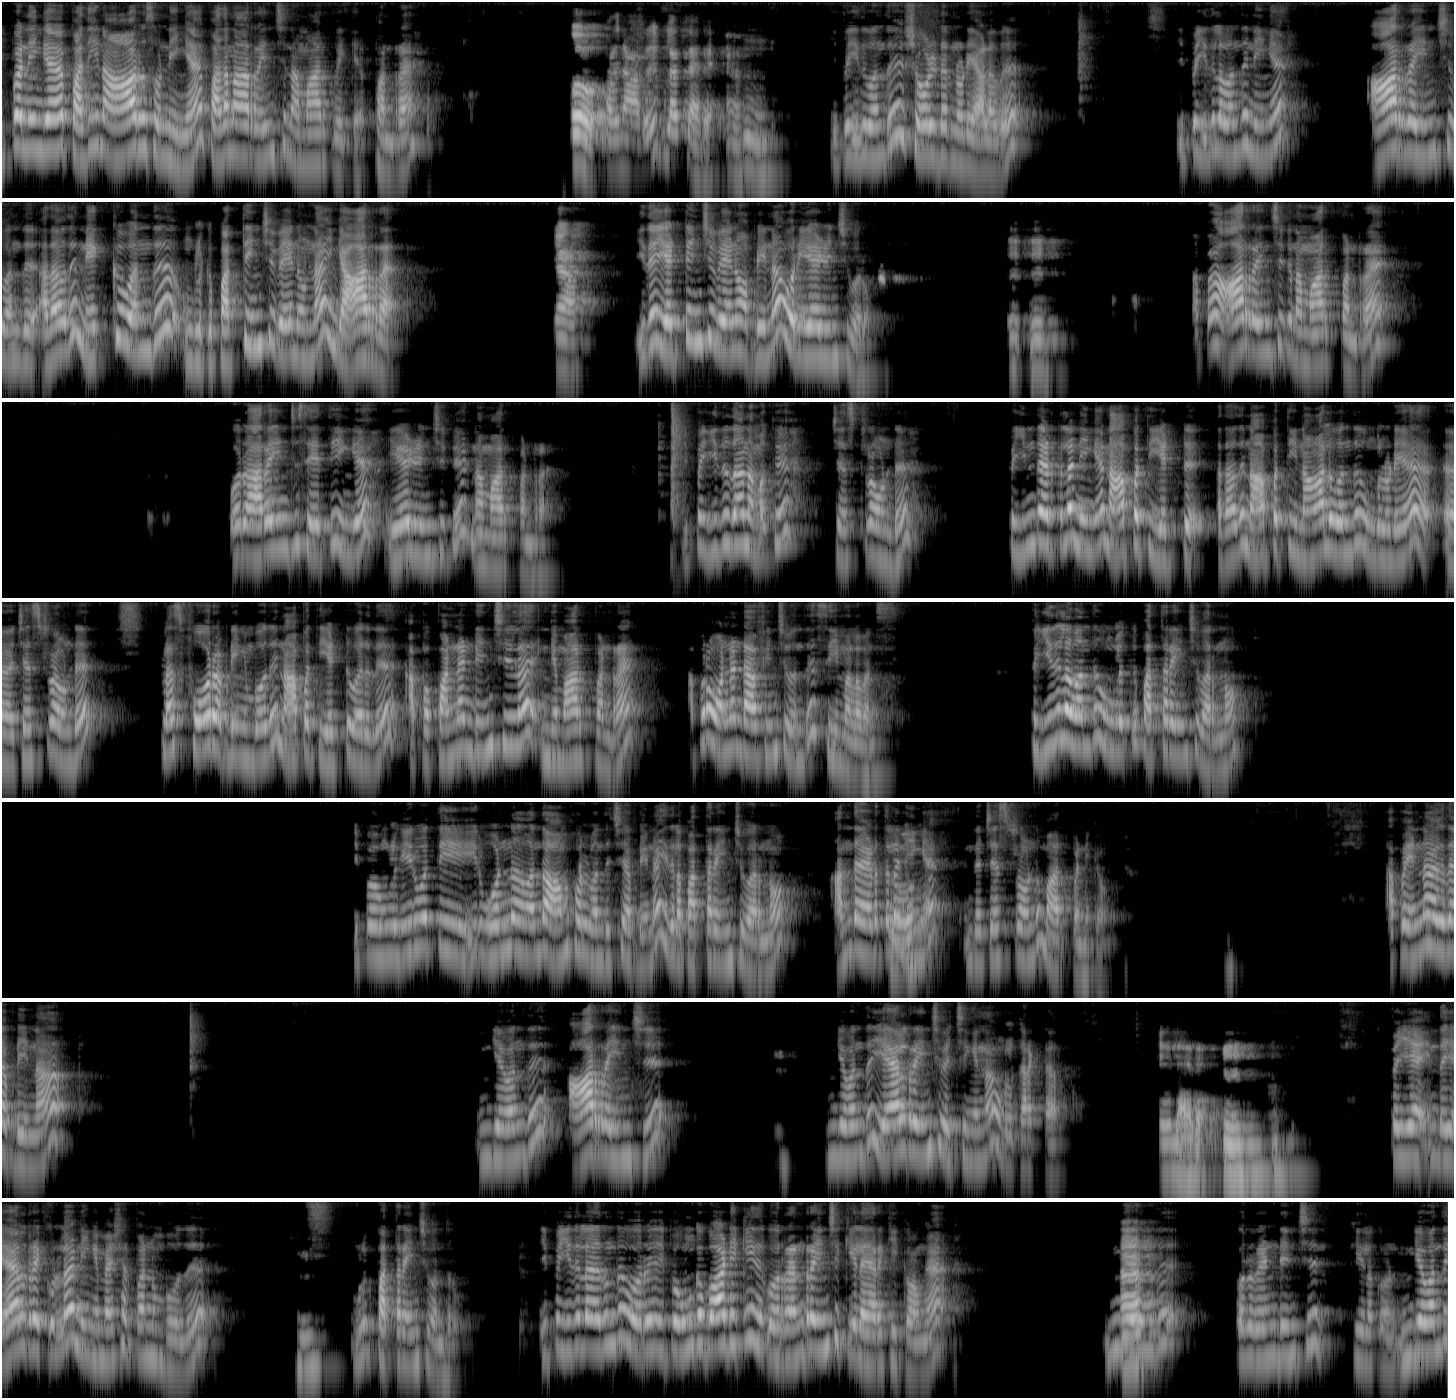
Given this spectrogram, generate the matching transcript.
இப்போ நீங்கள் பதினாறு சொன்னீங்க. பதினாறு இன்ச்சு நான் மார்க் வைக்க பண்ணுறேன் ஓ பதினாறு பிளஸ் ஆறு. ம். இப்போ இது வந்து ஷோல்டர்னுடைய அளவு. இப்போ இதில் வந்து நீங்கள் ஆறரை இன்ச்சு வந்து அதாவது நெக்கு வந்து உங்களுக்கு பத்து இன்ச்சு வேணும்னா இங்கே ஆறரை. இதே எட்டு இன்ச்சு வேணும் அப்படின்னா ஒரு ஏழு இன்ச்சு வரும். அப்போ ஆறரை இன்ச்சுக்கு நான் மார்க் பண்ணுறேன் ஒரு அரை இன்ச்சு சேர்த்து இங்கே ஏழு இன்ச்சுக்கு நான் மார்க் பண்ணுறேன் இப்போ இதுதான் நமக்கு செஸ்ட் ரவுண்டு இப்போ இந்த இடத்துல நீங்கள் நாற்பத்தி எட்டு அதாவது நாற்பத்தி நாலு வந்து உங்களுடைய செஸ்ட் ரவுண்டு ப்ளஸ் ஃபோர் அப்படிங்கும்போது நாற்பத்தி எட்டு வருது. அப்போ பன்னெண்டு இன்ச்சில் இங்கே மார்க் பண்ணுறேன் அப்புறம் ஒன் அண்ட் ஆஃப் இன்ச்சு வந்து சீம் அலவன்ஸ் இப்போ இதில் வந்து உங்களுக்கு பத்தரை இன்ச்சு வரணும். இப்போ உங்களுக்கு இருபத்தி இரு ஒன்று வந்து ஆம்ஹோல் வந்துச்சு அப்படின்னா இதில் பத்தரை இன்ச்சு வரணும். அந்த இடத்துல. நீங்கள் இந்த செஸ்ட் ரவுண்டு மார்க் பண்ணிக்கோங்க. அப்போ என்ன ஆகுது அப்படின்னா இங்கே வந்து ஆறரை இன்ச்சு இங்கே வந்து ஏழரை இன்ச்சு வச்சிங்கன்னா உங்களுக்கு கரெக்டாக இருக்கும். ஏழாறு. ம். இப்போ ஏ இந்த ஏழரைக்குள்ளே நீங்கள் மெஷர் பண்ணும்போது உங்களுக்கு பத்தரை இன்ச்சு வந்துடும் இப்போ இதில் இருந்து ஒரு இப்போ உங்கள் பாடிக்கு இதுக்கு ஒரு ரெண்டரை இன்ச்சு கீழே இறக்கிக்கோங்க. இங்கே. வந்து ஒரு ரெண்டு இன்ச்சு கீழே கொண்டு இங்கே வந்து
